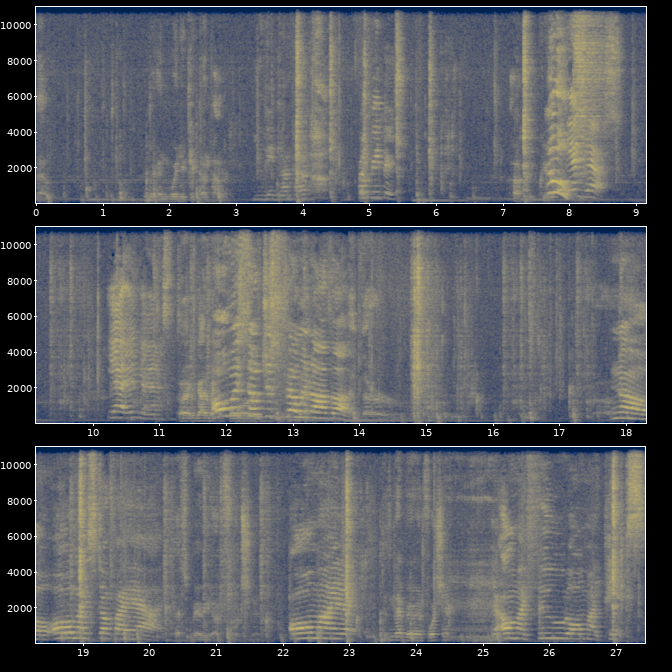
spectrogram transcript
No. Where, do you get gunpowder? You get gunpowder? From creepers. Oh, creep, creep. No! And gas. Yeah, and gas. Alright, we gotta make All my stuff just fell in lava. Nether. Uh, No, all my stuff I had. that's very unfortunate. All my, Isn't that very unfortunate? all my food, all my picks,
